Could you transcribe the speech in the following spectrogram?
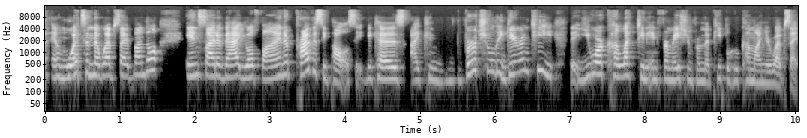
And what's in the website bundle? Inside of that, you'll find a privacy policy because I can virtually guarantee that you are collecting information from the people who come on your website.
